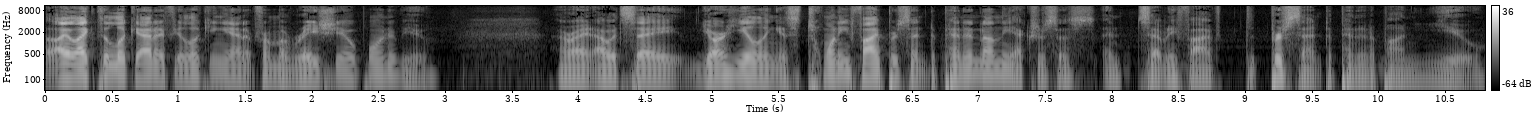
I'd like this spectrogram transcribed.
I like to look at it if you're looking at it from a ratio point of view. All right, I would say your healing is 25% dependent on the exorcist and 75% dependent upon you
